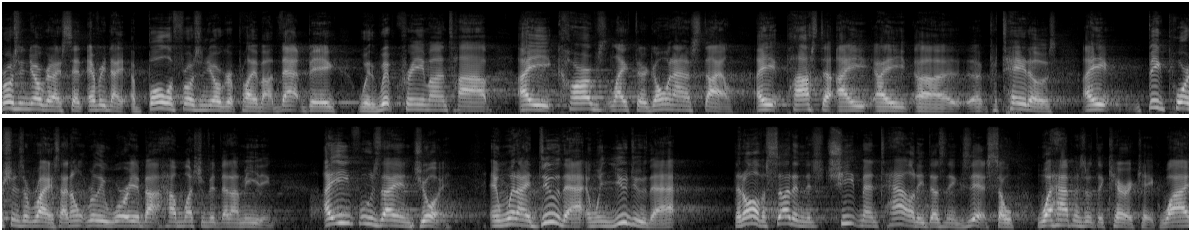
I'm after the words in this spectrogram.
frozen yogurt, I said, every night. A bowl of frozen yogurt, probably about that big, with whipped cream on top. I eat carbs like they're going out of style. I eat pasta, I eat, I eat uh, uh, potatoes, I eat big portions of rice. I don't really worry about how much of it that I'm eating. I eat foods that I enjoy. And when I do that, and when you do that, then all of a sudden this cheat mentality doesn't exist. So what happens with the carrot cake? Why,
